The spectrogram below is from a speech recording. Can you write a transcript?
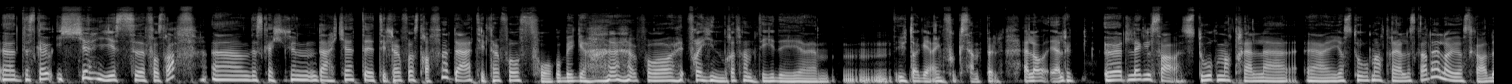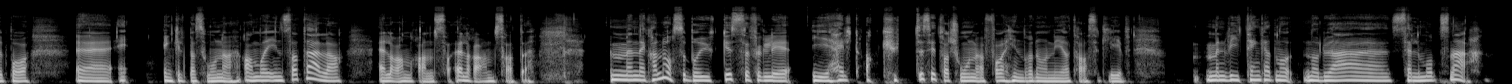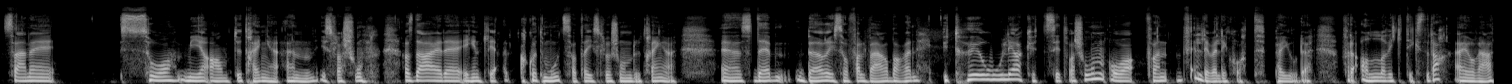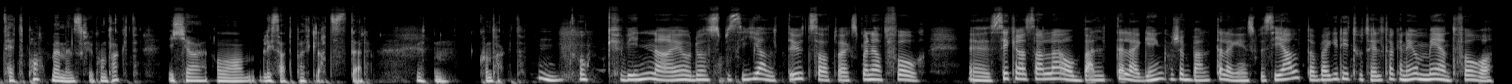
Eh, det skal jo ikke gis for straff. Eh, det, kunne, det, er ikke et tiltak for å straffe, det er et tiltak for å forebygge. For å, for å hindre fremtidig eh, utagering, f.eks. Eller, eller ødeleggelser. stor gjør stor materielle skade, eller gjør skade på enkeltpersoner. Andre innsatte eller, eller, andre ansatte, eller ansatte. Men det kan også brukes selvfølgelig i helt akutte situasjoner for å hindre noen i å ta sitt liv men vi tenker at når, når, du er selvmordsnær, så er det så mye annet du trenger enn isolasjon. Altså, da er det egentlig akkurat det motsatte av isolasjon du trenger. Eh, så det bør i så fall være bare en utrolig akutt situasjon, og for en veldig veldig kort periode. For det aller viktigste da er jo å være tett på med menneskelig kontakt, ikke å bli satt på et glatt sted uten kontakt. Mm. Og kvinner er jo da spesielt utsatt og eksponert for eh, sikkerhetsceller og beltelegging, kanskje beltelegging spesielt. Og begge de to tiltakene er jo ment for å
